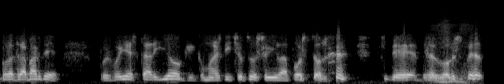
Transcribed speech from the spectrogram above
Por otra parte, pues voy a estar yo, que como has dicho tú, soy el apóstol del gospel,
